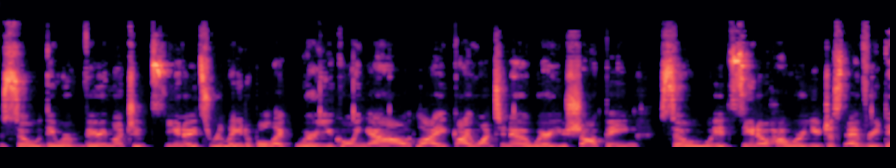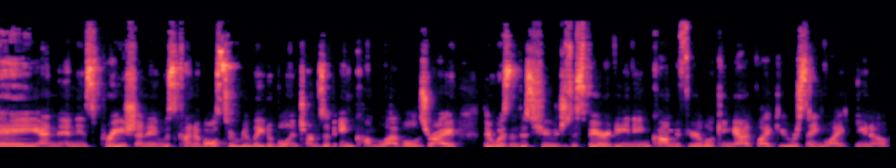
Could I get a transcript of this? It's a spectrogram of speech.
So they were very much it's, you know, it's relatable. Like where are you going out? Like I want to know where are you shopping? So it's, you know, how are you just every day and, and inspiration. And it was kind of also relatable in terms of income levels, right? There wasn't this huge disparity in income if you're looking at like you were saying, like, you know,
